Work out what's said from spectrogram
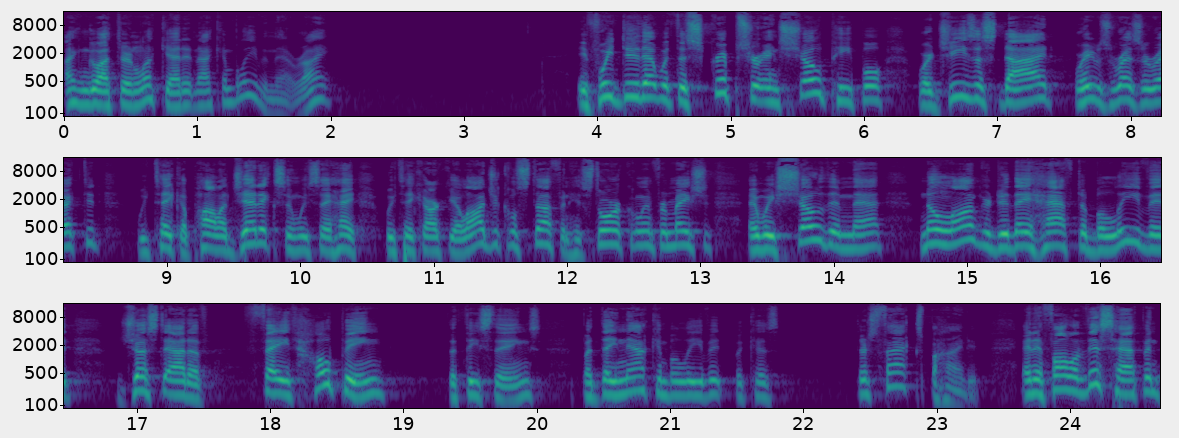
I can go out there and look at it and I can believe in that, right? If we do that with the scripture and show people where Jesus died, where he was resurrected, we take apologetics and we say, hey, we take archaeological stuff and historical information and we show them that. No longer do they have to believe it just out of faith, hoping that these things, but they now can believe it because there's facts behind it. And if all of this happened,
